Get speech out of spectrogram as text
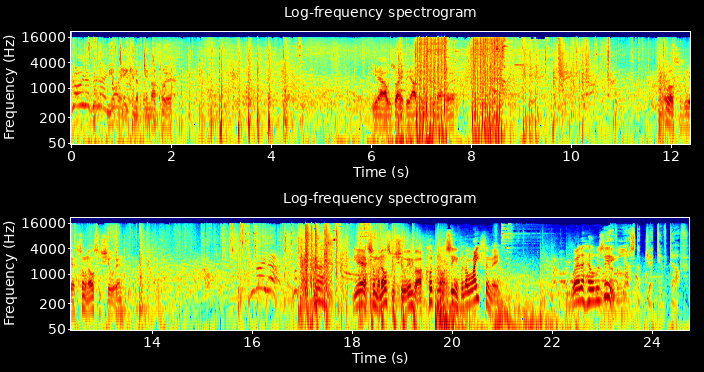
Throwing! We have taken up on objective that way. Butter. Yeah, I was right. They are coming from that way. Who else is here? Someone else is shooting. Grenade out! Look, Yeah, someone else was shooting, but I could not see him for the life of me. Where the hell was he? have lost objective Duff.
